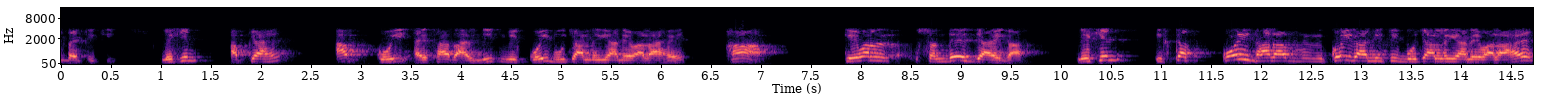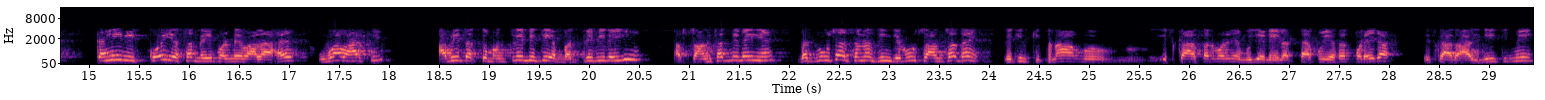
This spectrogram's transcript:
बैठी थी। लेकिन अब क्या है? अब कोई ऐसा राजनीति में कोई भूचाल नहीं आने वाला है। हाँ केवल संदेश जाएगा, लेकिन इसका कोई धारा, कोई राजनीतिक भूचाल नहीं आने वाला है। कहीं भी कोई असर नहीं पड़ने वाला है। उमा भारती अभी तक तो मंत्री भी थी, अब मंत्री भी नहीं है, अब सांसद भी नहीं है। ब्रजभूषण शरण सिंह ज़रूर सांसद हैं, लेकिन कितना इसका असर पड़ेगा? मुझे नहीं लगता कोई असर पड़ेगा। इसका राजनीति में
